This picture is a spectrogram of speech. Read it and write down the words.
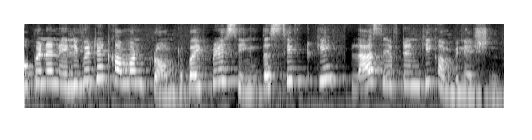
Open an elevated command prompt by pressing the shift key plus F10 key combination.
